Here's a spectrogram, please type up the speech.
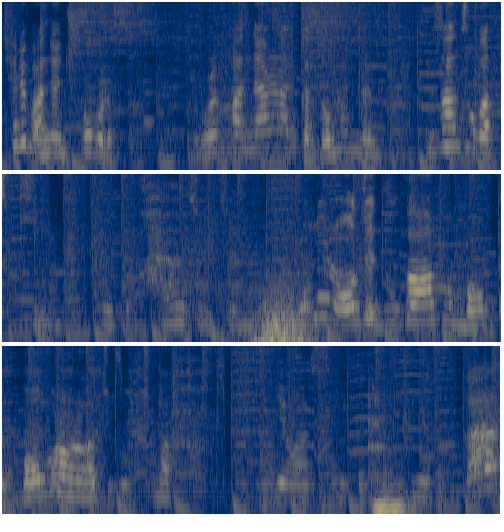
체력 완전 죽어버렸어. 오랜만에 하려니까 너무 힘들어. 유산소가 특히. 그리고 또 가야지 이제. 오늘 어제 누가 한번 먹 먹으라 그래가지고 맞다. 이제 왔으니까 준비해볼까?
